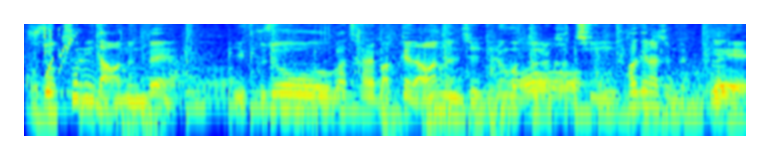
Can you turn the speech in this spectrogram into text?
구조 틀이 나왔는데 이 구조가 잘 맞게 나왔는지 이런 것들을 같이 확인하시면 됩니다. 네.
